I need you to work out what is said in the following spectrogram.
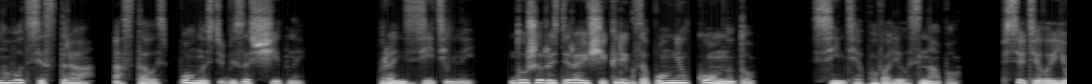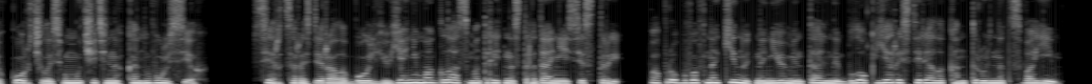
но вот сестра осталась полностью беззащитной. Пронзительный, душераздирающий крик заполнил комнату. Синтия повалилась на пол. Все тело ее корчилось в мучительных конвульсиях. Сердце раздирало болью, я не могла смотреть на страдания сестры. Попробовав накинуть на нее ментальный блок, я растеряла контроль над своим,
